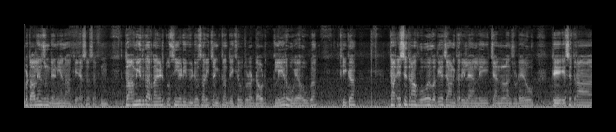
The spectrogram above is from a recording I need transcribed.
ਬਟਾਲੀਅਨਸ ਨੂੰ ਦੇਣੀ ਹੈ ਨਾ ਕਿ ਐਸਐਸਐਫ ਨੂੰ। ਤਾਂ ਉਮੀਦ ਕਰਦਾ ਜਿਹੜੀ ਤੁਸੀਂ ਜਿਹੜੀ ਵੀਡੀਓ ਸਾਰੀ ਚੰਗੀ ਤਰ੍ਹਾਂ ਦੇਖਿਓ ਤੁਹਾਡਾ ਡਾਊਟ ਕਲੀਅਰ ਹੋ ਗਿਆ ਹੋਊਗਾ, ਠੀਕ ਆ? ਤਾਂ ਇਸੇ ਤਰ੍ਹਾਂ ਹੋਰ ਵਧੀਆ ਜਾਣਕਾਰੀ ਲੈਣ ਲਈ ਚੈਨਲ ਨਾਲ ਜੁੜੇ ਰਹੋ ਤੇ ਇਸੇ ਤਰ੍ਹਾਂ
